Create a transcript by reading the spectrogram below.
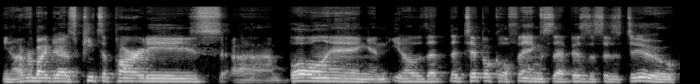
you know everybody does pizza parties, um, bowling, and you know the the typical things that businesses do.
